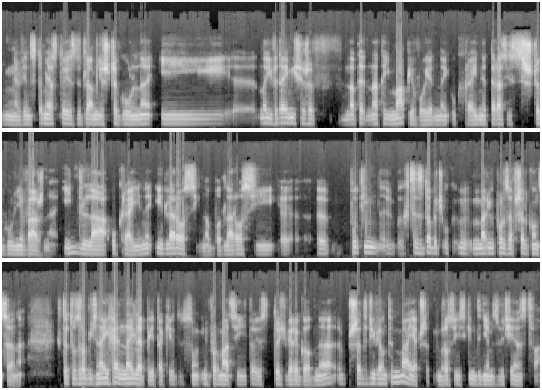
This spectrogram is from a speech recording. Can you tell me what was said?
Więc to miasto jest dla mnie szczególne i, no i wydaje mi się, że na, te, na tej mapie wojennej Ukrainy teraz jest szczególnie ważne i dla Ukrainy, i dla Rosji, no bo dla Rosji e, e, Putin chce zdobyć Mariupol za wszelką cenę. Chce to zrobić najlepiej, takie są informacje i to jest dość wiarygodne, przed 9 maja, przed tym rosyjskim Dniem Zwycięstwa,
